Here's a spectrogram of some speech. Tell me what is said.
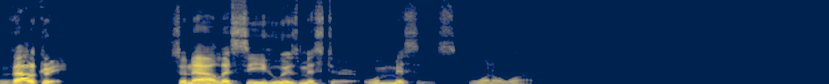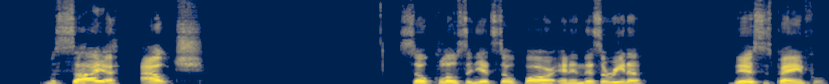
Valkyrie. So now let's see who is Mr. or Mrs. 101. Messiah, ouch. So close and yet so far. And in this arena, this is painful.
